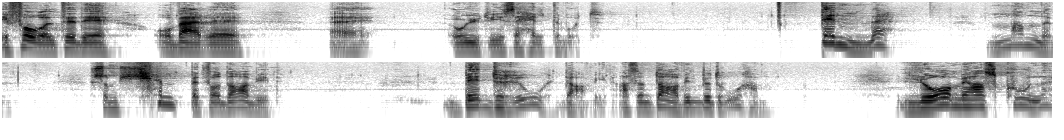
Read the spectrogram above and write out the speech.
i forhold til det å være eh, å utvise heltemot. Denne mannen som kjempet for David, bedro David. Altså David bedro ham. Lå med hans kone.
